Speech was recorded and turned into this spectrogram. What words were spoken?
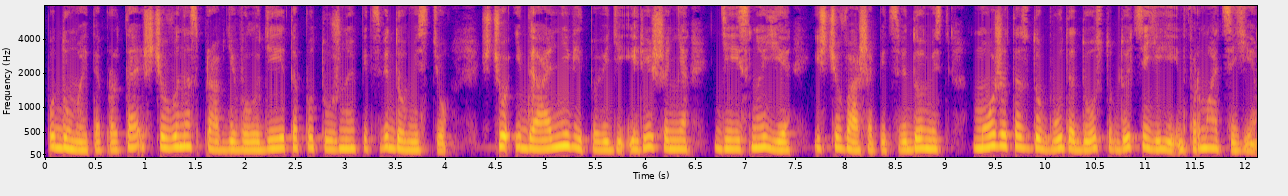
подумайте про те, що ви насправді володієте потужною підсвідомістю, що ідеальні відповіді і рішення дійсно є, і що ваша підсвідомість може та здобуде доступ до цієї інформації.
